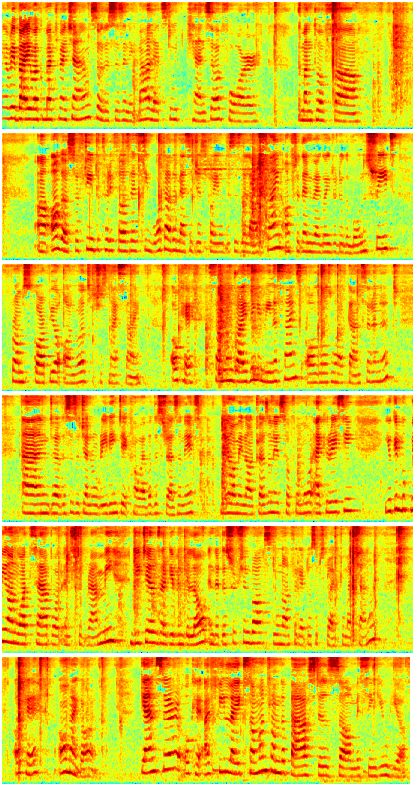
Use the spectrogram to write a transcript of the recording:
Hi everybody, welcome back to my channel. So this is Enigma. Let's do Cancer for the month of uh, uh, August 15 to 31st. Let's see what are the messages for you. This is the last sign. After then we're going to do the bonus reads from Scorpio onwards, which is my sign. Okay, Sun, Moon, Rising and Venus signs, all those who have Cancer in it. And uh, this is a general reading. Take however this resonates. May or may not resonate. So for more accuracy, you can book me on WhatsApp or Instagram me. Details are given below in the description box. Do not forget to subscribe to my channel. Okay. Oh my God. Cancer. Okay. I feel like someone from the past is uh, missing you here.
